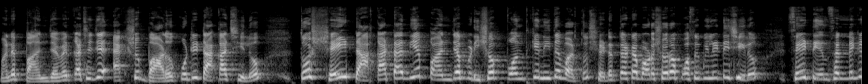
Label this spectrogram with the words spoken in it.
মানে পাঞ্জাবের কাছে যে একশো বারো কোটি টাকা ছিল, তো সেই টাকাটা দিয়ে পাঞ্জাব ঋষভ পন্থকে নিতে পারতো, সেটা তো একটা বড় সড়ো পসিবিলিটি ছিল। সেই টেনশন নাকি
